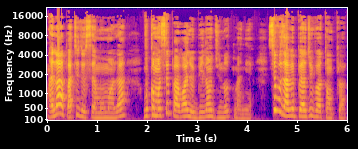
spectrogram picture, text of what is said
Alors, à partir de ces moments-là, vous commencez par voir le bilan d'une autre manière. Si vous avez perdu votre emploi,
